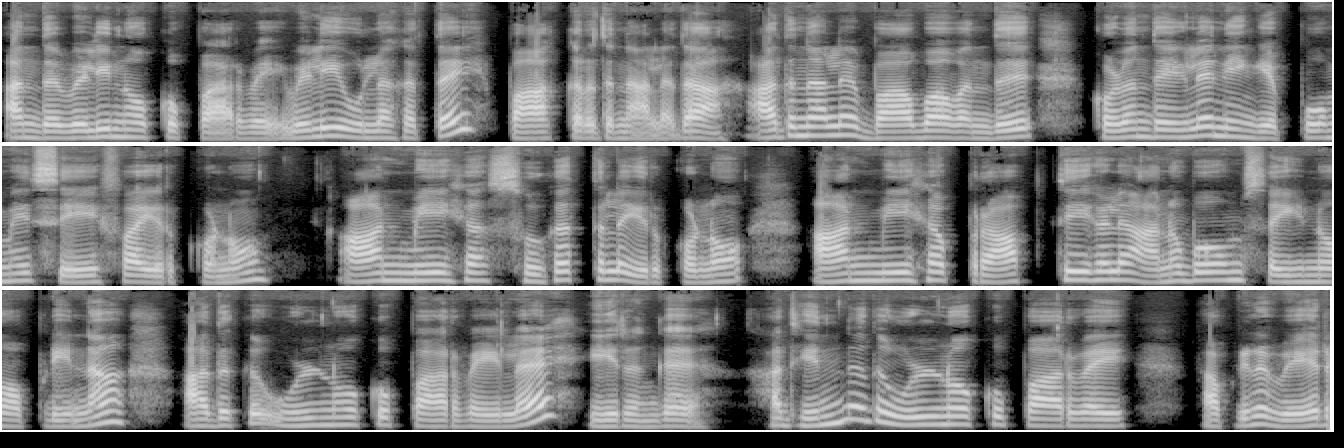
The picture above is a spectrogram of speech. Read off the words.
அந்த வெளிநோக்கு பார்வை வெளி உலகத்தை பார்க்கறதுனால தான் அதனால பாபா வந்து குழந்தைகளை நீங்கள் எப்போவுமே சேஃபாக இருக்கணும். ஆன்மீக சுகத்தில் இருக்கணும். ஆன்மீக பிராப்திகளை அனுபவம் செய்யணும் அப்படின்னா அதுக்கு உள்நோக்கு பார்வையில் இருங்க. அது என்னது உள்நோக்கு பார்வை? அப்படின்னு வேற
